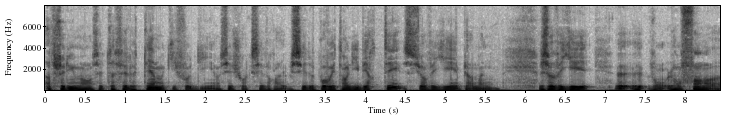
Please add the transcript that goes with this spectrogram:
Absolument, c'est tout à fait le terme qu'il faut dire. Je crois que c'est vrai. C'est le pauvre est en liberté surveillée permanente. Surveiller, euh, euh, l'enfant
